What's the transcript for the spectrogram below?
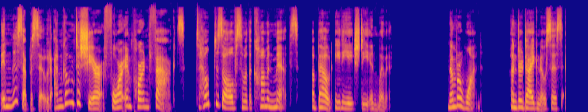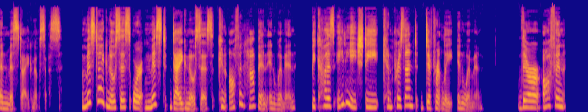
In this episode, I'm going to share four important facts to help dissolve some of the common myths about ADHD in women. Number one, underdiagnosis and misdiagnosis. Misdiagnosis or missed diagnosis can often happen in women because ADHD can present differently in women. There are often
